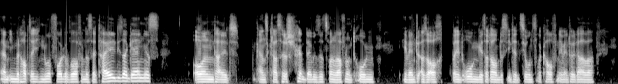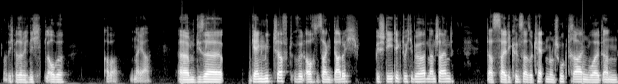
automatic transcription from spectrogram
Ähm, ihm wird hauptsächlich nur vorgeworfen, dass er Teil dieser Gang ist und halt ganz klassisch der Besitz von Waffen und Drogen. Eventuell, also auch bei den Drogen geht es auch darum, dass die Intention zu verkaufen eventuell da war. Was ich persönlich nicht glaube. Aber naja. Ähm, diese Gangmitgliedschaft wird auch sozusagen dadurch bestätigt durch die Behörden anscheinend, dass halt die Künstler so Ketten und Schmuck tragen, wo halt dann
